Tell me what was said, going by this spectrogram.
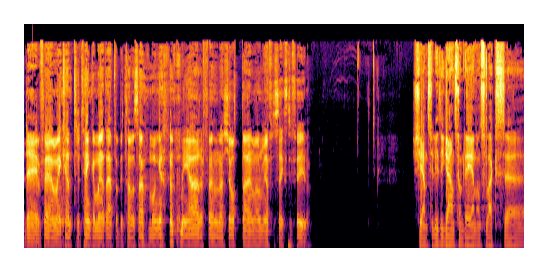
Det är, för jag kan inte tänka mig att Apple betalar så många mer för 128 än vad de gör för 64 känns ju lite grann som det är någon slags eh,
